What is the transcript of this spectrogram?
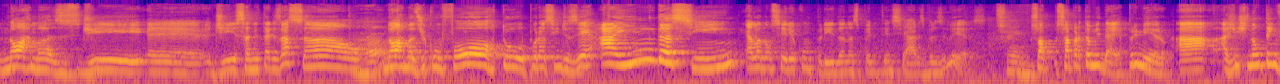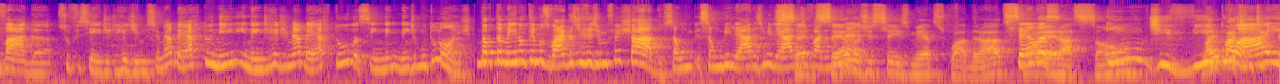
normas de, eh, de de sanitarização, Aham. normas de conforto, por assim dizer, ainda assim ela não seria cumprida nas penitenciárias brasileiras. Sim. Só, só para ter uma ideia. Primeiro, a, a gente não tem vaga suficiente de regime semiaberto e nem, e nem de regime aberto, assim, nem, nem de muito longe. Mas também não temos vagas de regime fechado. São, são milhares e milhares de Ce- vagas Celas de 6 metros quadrados, com Celas aeração. Lá em Patinho tinha que individuais.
